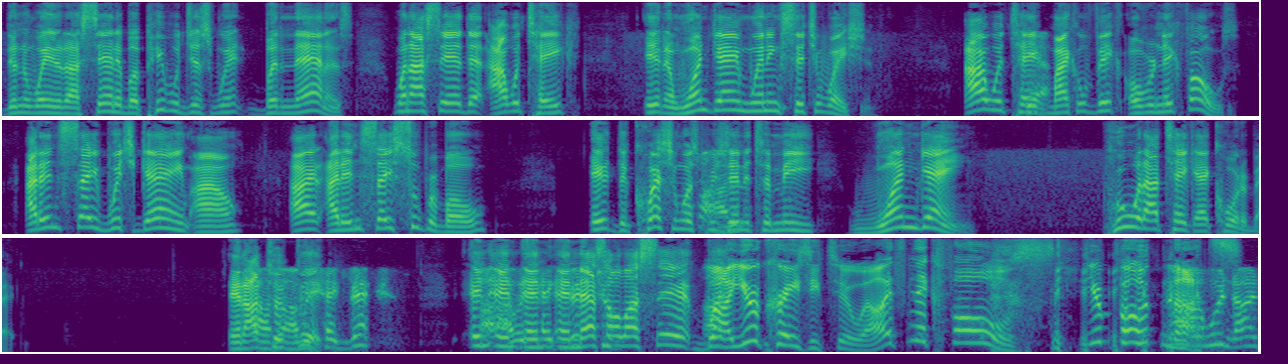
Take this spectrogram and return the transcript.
than the way that I said it, but people just went bananas when I said that I would take in a one game winning situation. I would take Yeah. Michael Vick over Nick Foles. I didn't say which game, Al. I, I didn't say Super Bowl. It, the question was presented to me one game. Who would I take at quarterback? And I oh, took I would Vick. Take Vick. and and, and, and that's too. all I said. Oh, But you're crazy too, Al. It's Nick Foles. You're both nuts. No. I would not.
